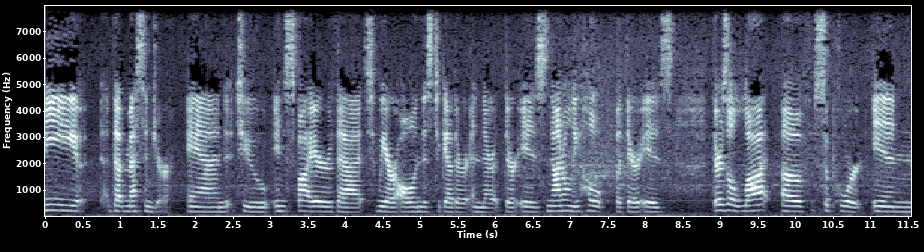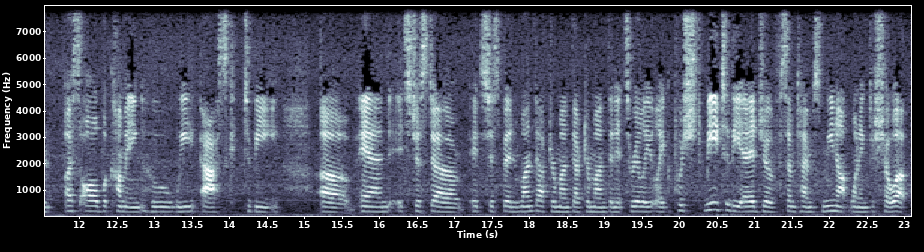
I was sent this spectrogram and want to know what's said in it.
be that messenger and to inspire that we are all in this together and there there is not only hope but there is there's a lot of support in us all becoming who we ask to be. Um, and it's just uh, it's just been month after month after month and it's really like pushed me to the edge of sometimes me not wanting to show up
